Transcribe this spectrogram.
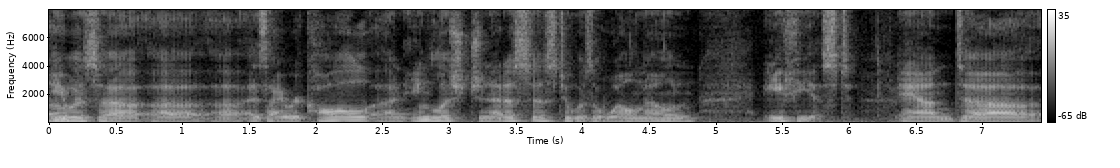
He was, uh, uh, uh, as I recall, an English geneticist who was a well known atheist. And uh,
